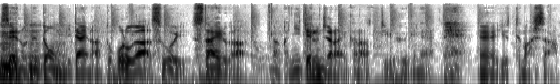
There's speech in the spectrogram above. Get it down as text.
せーのでドンみたいなところがすごいスタイルがなんか似てるんじゃないかなっていうふうにねえー言ってました。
